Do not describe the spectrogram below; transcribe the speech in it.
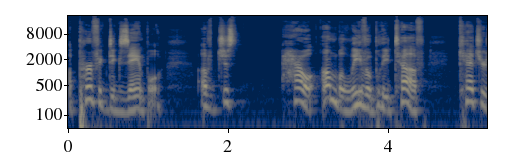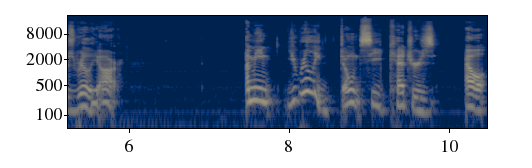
a perfect example of just how unbelievably tough catchers really are. I mean, you really don't see catchers out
